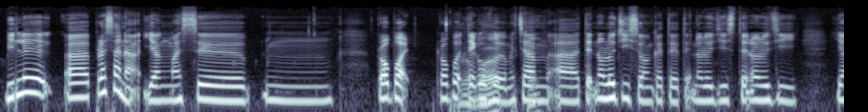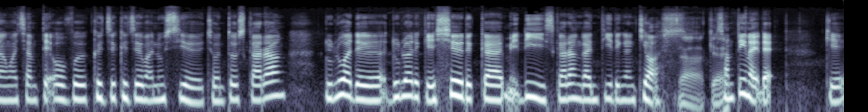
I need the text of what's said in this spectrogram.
Bila uh, Perasan tak Yang masa um, Robot Robot take over Macam uh, Teknologi Orang kata Teknologi Teknologi Yang macam take over Kerja-kerja manusia Contoh sekarang Dulu ada Dulu ada cashier dekat McD Sekarang ganti dengan kios uh, okay. Something like that. Okay.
